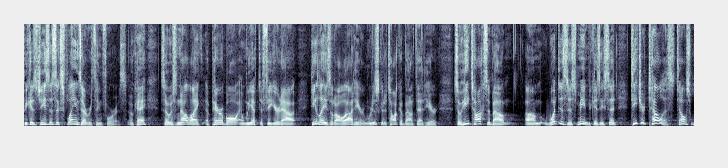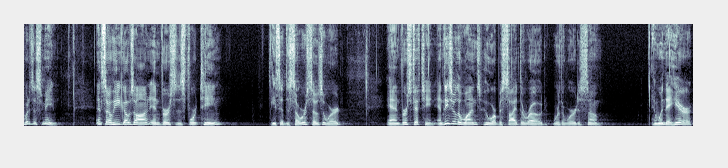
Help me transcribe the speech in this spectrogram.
because Jesus explains everything for us, okay? So it's not like a parable and we have to figure it out. He lays it all out here. We're just going to talk about that here. So he talks about um, what does this mean? Because he said, Teacher, tell us, tell us, what does this mean? And so he goes on in verses 14. He said, The sower sows the word. And verse 15, and these are the ones who are beside the road where the word is sown. And when they hear,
